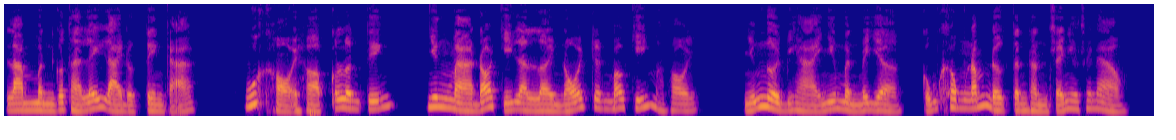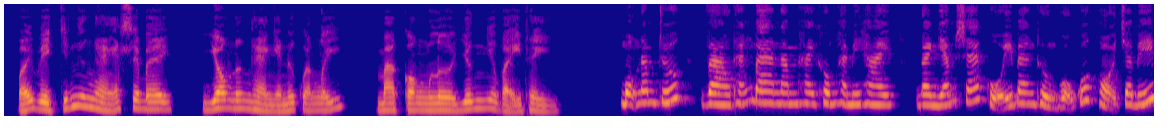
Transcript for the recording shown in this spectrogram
là mình có thể lấy lại được tiền cả. Quốc hội họp có lên tiếng, nhưng mà đó chỉ là lời nói trên báo chí mà thôi. Những người bị hại như mình bây giờ cũng không nắm được tình hình sẽ như thế nào, bởi vì chính ngân hàng SCB do ngân hàng nhà nước quản lý mà còn lừa dân như vậy thì một năm trước, vào tháng 3 năm 2022, đoàn giám sát của Ủy ban Thường vụ Quốc hội cho biết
